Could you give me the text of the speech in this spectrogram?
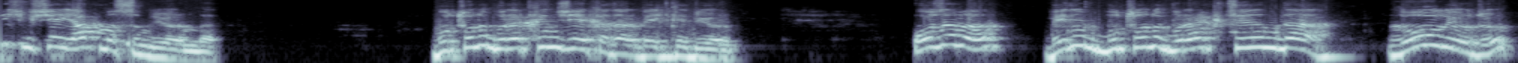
hiçbir şey yapmasın diyorum ben. Butonu bırakıncaya kadar bekle diyorum. O zaman benim butonu bıraktığımda ne oluyordu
